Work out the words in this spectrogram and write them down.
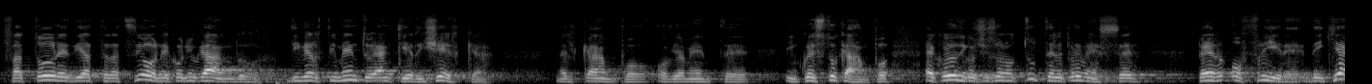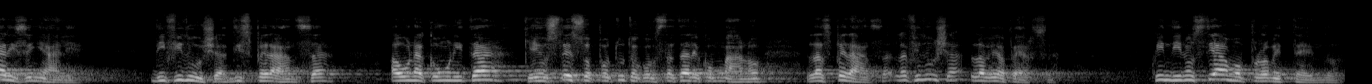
fattore di attrazione coniugando divertimento e anche ricerca nel campo, ovviamente in questo campo. Ecco, io dico ci sono tutte le premesse per offrire dei chiari segnali di fiducia, di speranza a una comunità che io stesso ho potuto constatare con mano la speranza, la fiducia l'aveva persa. Quindi non stiamo promettendo,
